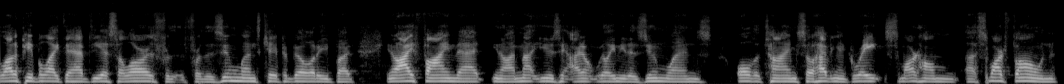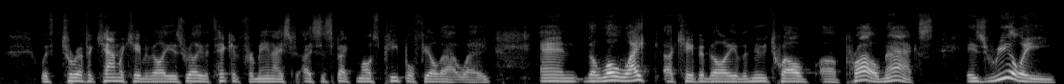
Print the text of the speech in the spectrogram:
a lot of people like to have dslrs for for the zoom lens capability but you know i find that you know i'm not using i don't really need a zoom lens all the time so having a great smart home uh, smartphone with terrific camera capability is really the ticket for me. And I, I suspect most people feel that way. And the low light uh, capability of the new 12 uh, Pro Max is really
